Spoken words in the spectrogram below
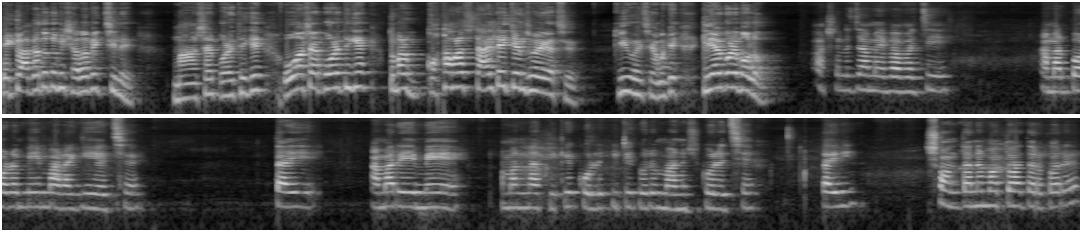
একটু আগে তো তুমি স্বাভাবিক ছিলে। মা আসার পরে থেকে ও আসার পরে থেকে তোমার কথা বলার স্টাইলটাই চেঞ্জ হয়ে গেছে। কি হয়েছে? আমাকে ক্লিয়ার করে বলো। আসলে জামাই বাবাজি আমার বড় মেয়ে মারা গিয়েছে। তাই আমার এই মেয়ে আমার নাতিকে কোলে পিঠে করে মানুষ করেছে। তাই সন্তানের মতো আদর করে।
